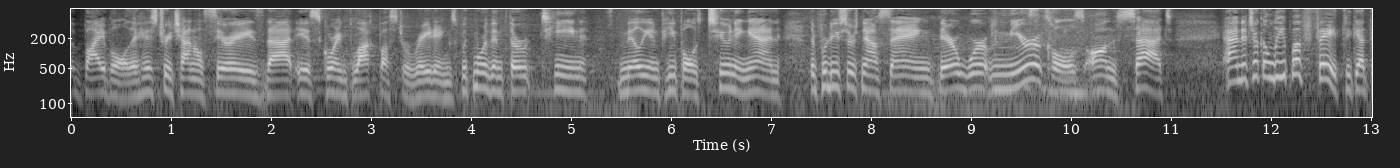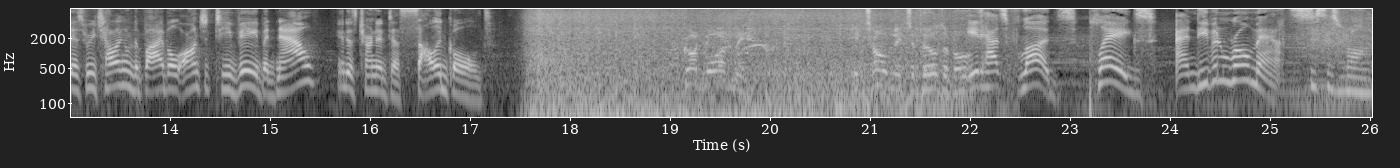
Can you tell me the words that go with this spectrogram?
The Bible, the History Channel series that is scoring blockbuster ratings with more than 13 million people tuning in. The producers now saying there were miracles on the set. And it took a leap of faith to get this retelling of the Bible onto TV, but now it has turned into solid gold. God warned me. He told me to build a boat. It has floods, plagues, and even romance. This is wrong.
